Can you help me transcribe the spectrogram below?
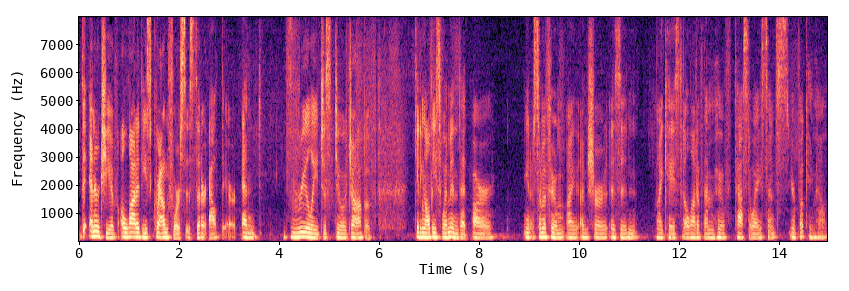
the energy of a lot of these ground forces that are out there and really just do a job of getting all these women that are, you know, some of whom I, I'm sure is in my case that a lot of them who have passed away since your book came out,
